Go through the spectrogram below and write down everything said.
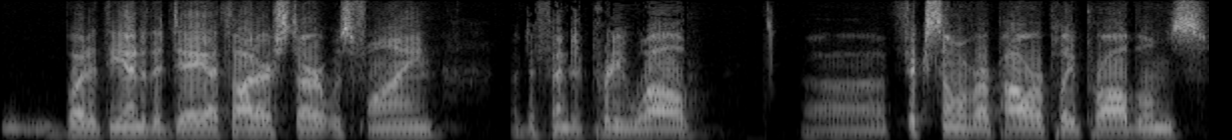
but at the end of the day, I thought our start was fine. I defended pretty well. Uh, fixed some of our power play problems.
